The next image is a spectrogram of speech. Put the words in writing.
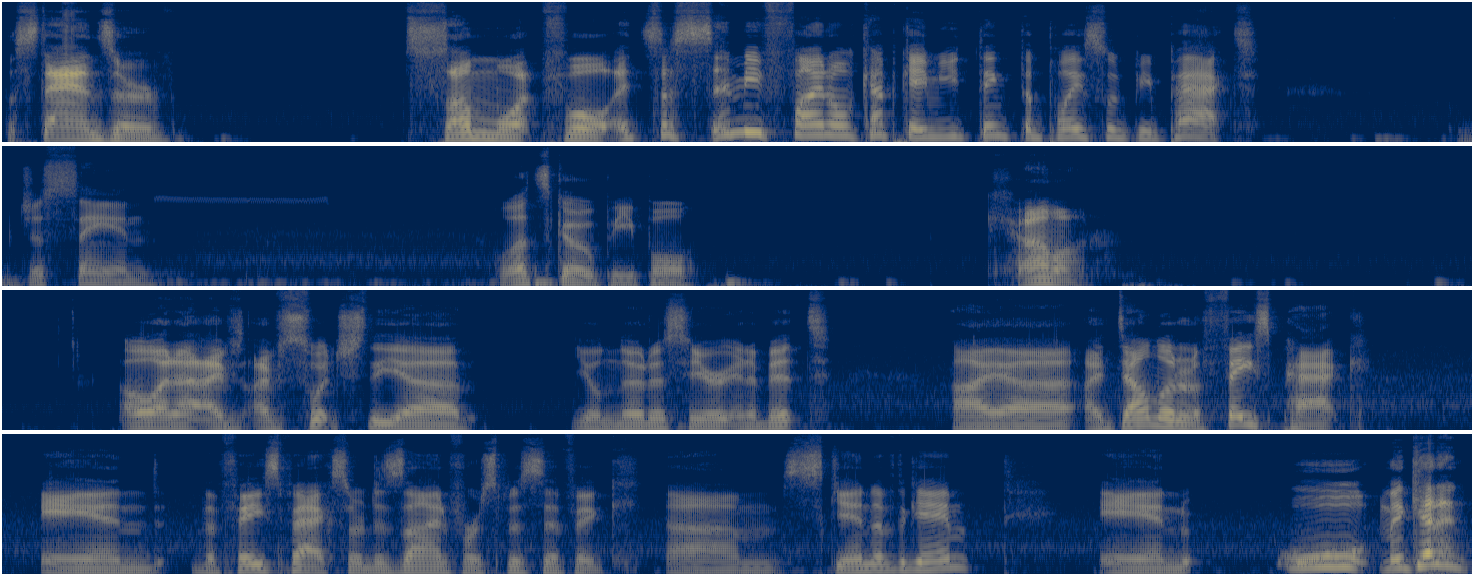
The stands are somewhat full. It's a semi-final cup game. You'd think the place would be packed. I'm just saying. Let's go, people. Come on. Oh, and I've I've switched the uh you'll notice here in a bit. I uh I downloaded a face pack and the face packs are designed for a specific um skin of the game. And oh, McKinnon!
